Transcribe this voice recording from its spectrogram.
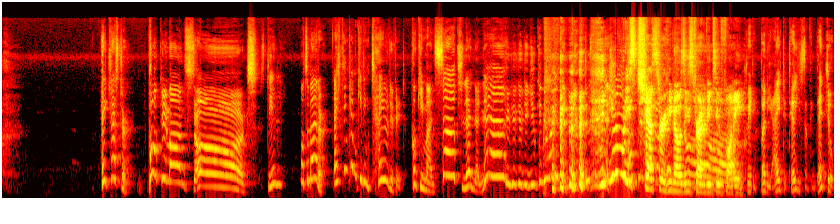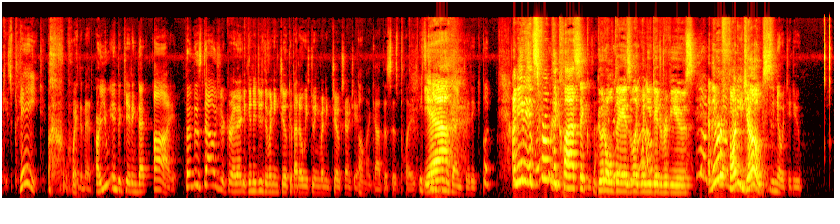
Hey Chester! Pokemon songs! Still What's the matter? I think I'm getting tired of it. Pokemon sucks, la la la. You, you, you, you can do anything. You can do Even when he's Pokemon Chester, he knows he's trying to be too funny. Critic, buddy, I have to tell you something. That joke is played. Wait a minute. Are you indicating that I, the nostalgia critic... You're gonna do the running joke about always doing running jokes, aren't you? Oh my god, this is played. It's yeah. time critic. But... I mean, it's from the classic good old days, like when you did reviews. And they were funny jokes. You know what to do.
